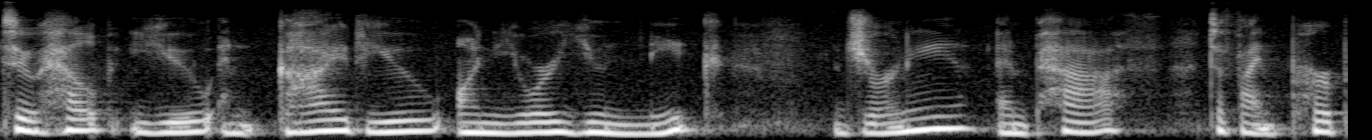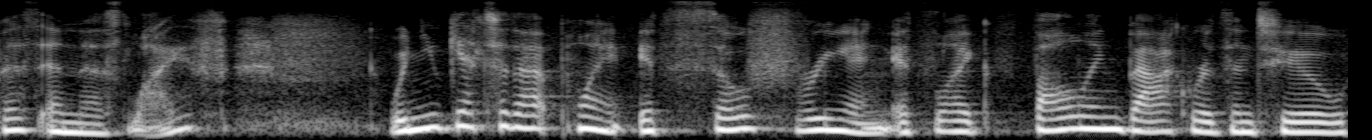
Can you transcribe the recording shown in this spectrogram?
to help you and guide you on your unique journey and path to find purpose in this life. When you get to that point, it's so freeing. It's like falling backwards into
